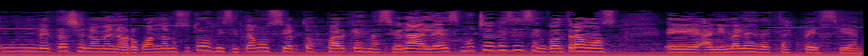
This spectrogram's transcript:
un detalle no menor. Cuando nosotros visitamos ciertos parques nacionales, muchas veces encontramos eh, animales de esta especie.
